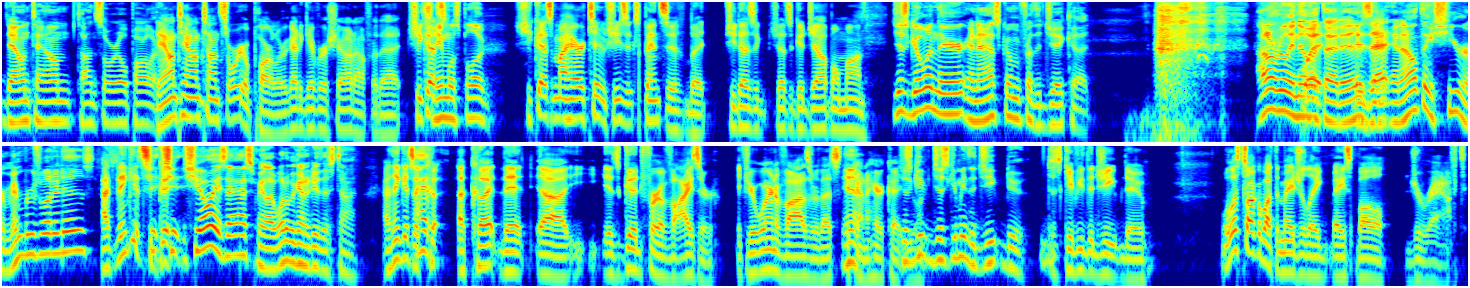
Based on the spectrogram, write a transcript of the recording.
Downtown tonsorial parlor. Downtown Tonsorial Parlor. Got to give her a shout out for that. She cuts Shameless plug. she cuts my hair too. She's expensive, but she does a, she does a good job on mine. Just go in there and ask them for the J cut. I don't really know what, What- that is, is that- and, and I don't think she remembers what it is. I think it's a She, good. she, she always asks me like, "What are we going to do this time?" I think it's a I- cut, a cut that uh, is good for a visor. If you're wearing a visor, that's the kind of haircut. Just you give just give me the Jeep do. just give you the Jeep do. Well, let's talk about the Major League Baseball draft.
